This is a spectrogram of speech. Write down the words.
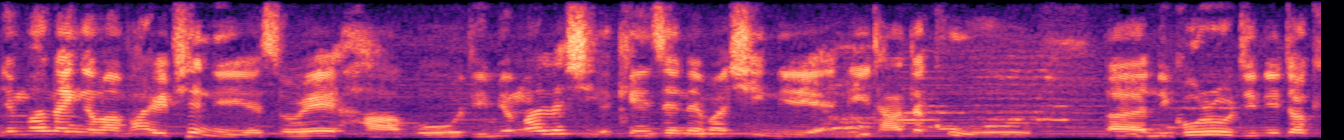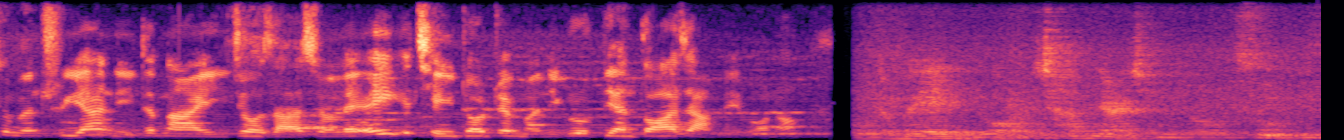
မြန်မာနိုင်ငံမှာဘာတွေဖြစ်နေရဲဆိုတော့ဟာကိုဒီမြန်မာလက်ရှိအခင်းစင်းထဲမှာရှိနေတဲ့အနေအထားတစ်ခုကိုအာနီကိုတို့ဒီနေ့ documentary ကနေတနားရီကြော်စာဆိုရင်လည်းအဲ့ဒီအချိန်တော့အတွက်မှာနီကိုတို့ပြန်သွားကြမယ်ပေါ့နော်ဟိုတပည့်တွေရောအခြားပညာရှင်တွေရောစုပြီး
